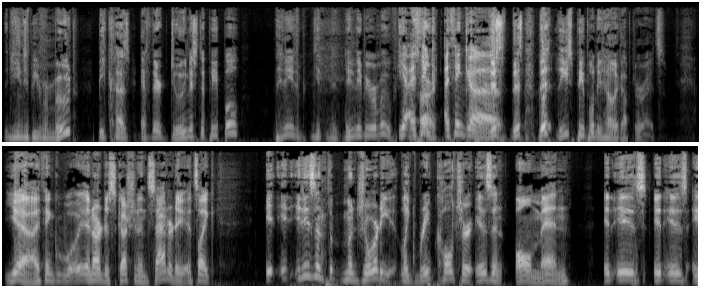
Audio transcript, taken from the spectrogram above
need to be removed because if they're doing this to people, they need to they need to be removed. Yeah, I'm I think sorry. I think uh, this, this this these people need helicopter rights. Yeah, I think in our discussion in Saturday, it's like it, it, it isn't the majority. Like rape culture isn't all men. It is it is a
